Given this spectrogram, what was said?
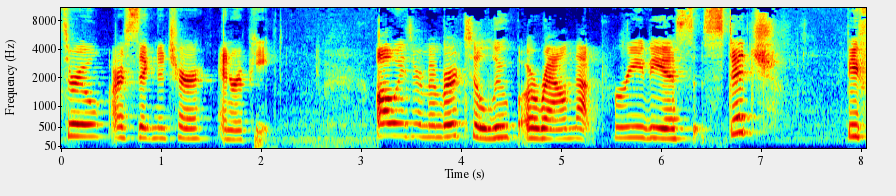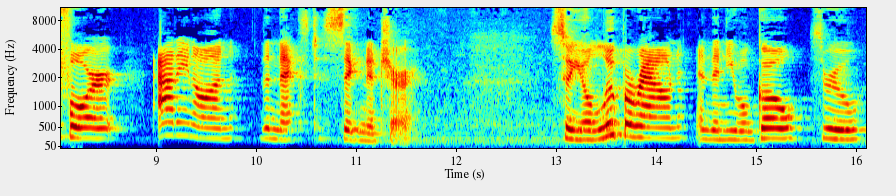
through our signature, and repeat. Always remember to loop around that previous stitch before adding on the next signature. So you'll loop around and then you will go through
